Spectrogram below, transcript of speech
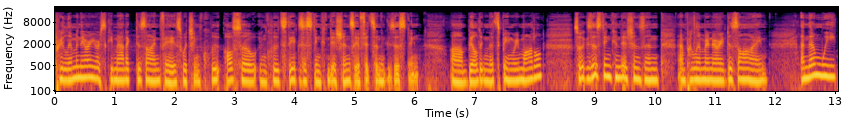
preliminary or schematic design phase, which include also includes the existing conditions if it's an existing um, building that's being remodeled. So existing conditions and and preliminary design, and then we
